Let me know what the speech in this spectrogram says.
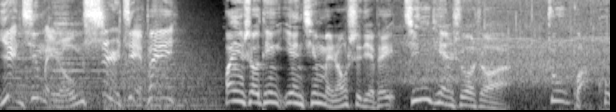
燕青美容世界杯，欢迎收听燕青美容世界杯。今天说说朱广库。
